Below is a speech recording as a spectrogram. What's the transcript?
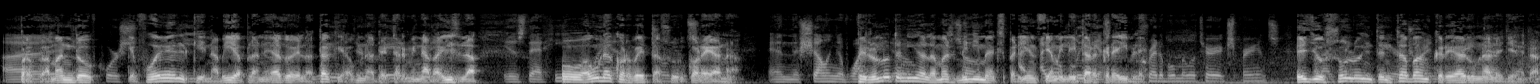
proclamando que fue él quien había planeado el ataque a una determinada isla o a una corbeta surcoreana pero no tenía la más mínima experiencia militar creíble. Ellos solo intentaban crear una leyenda.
